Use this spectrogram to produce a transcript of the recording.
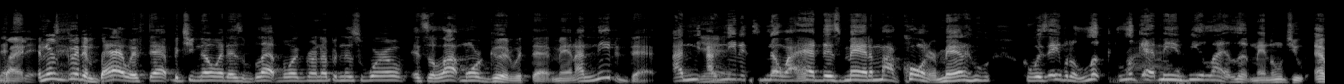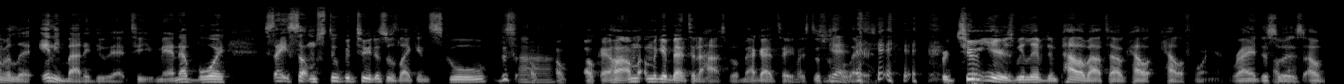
Right. it. And there's good and bad with that, but you know what? As a black boy growing up in this world, it's a lot more good with that, man. I needed that. I ne- I needed to know I had this man in my corner, man, who who was able to look look at me and be like, "Look, man, don't you ever let anybody do that to you, man." That boy say something stupid to you. This was like in school. This Uh-huh. oh, okay. I'm, I'm gonna get back to the hospital, man. I gotta tell you this. This was Yeah. hilarious for two years we lived in Palo Alto, Cal- California. Right. This Okay. was I was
